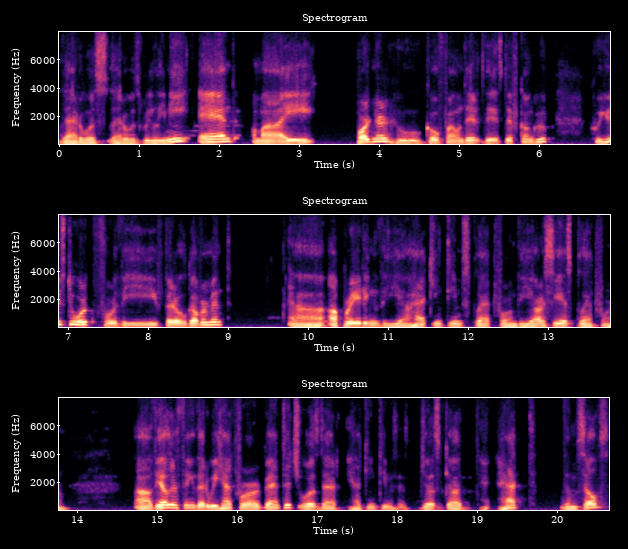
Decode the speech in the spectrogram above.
that was that was really me and my partner who co-founded this DEFCON group, who used to work for the federal government, uh, operating the uh, hacking teams platform, the RCS platform. Uh, the other thing that we had for our advantage was that hacking teams just got hacked themselves.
